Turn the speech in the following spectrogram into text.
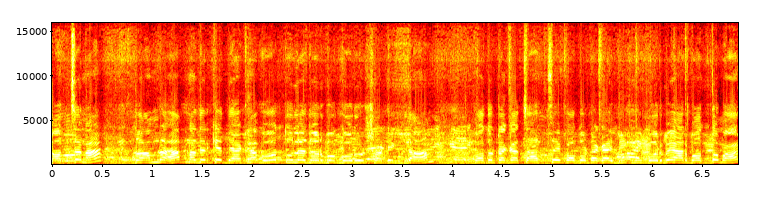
পাচ্ছে না। তো আমরা আপনাদেরকে দেখাবো, তুলে ধরবো গরুর সঠিক দাম। কত টাকা চাচ্ছে, কত টাকায় বিক্রি করবে, আর বর্তমান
